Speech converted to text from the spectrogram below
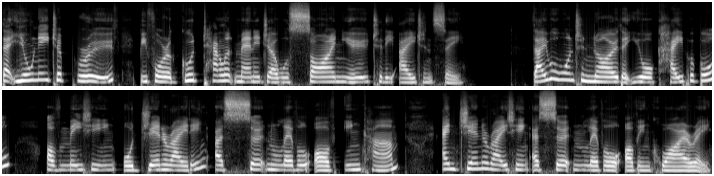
that you'll need to prove before a good talent manager will sign you to the agency. They will want to know that you're capable of meeting or generating a certain level of income and generating a certain level of inquiry.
